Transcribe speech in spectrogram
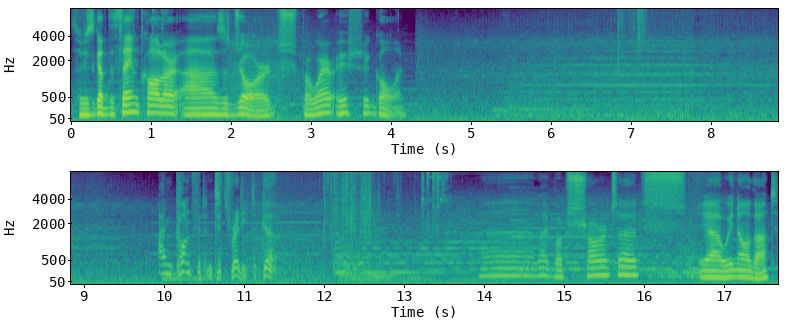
So she's got the same color as George, but where is she going? I'm confident it's ready to go. Uh, light bulb shortage. Yeah, we know that.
